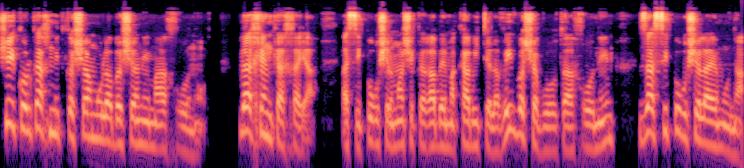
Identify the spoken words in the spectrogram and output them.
שהיא כל כך מתקשה מולה בשנים האחרונות. ואכן כך היה. הסיפור של מה שקרה במכבי תל אביב בשבועות האחרונים זה הסיפור של האמונה.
